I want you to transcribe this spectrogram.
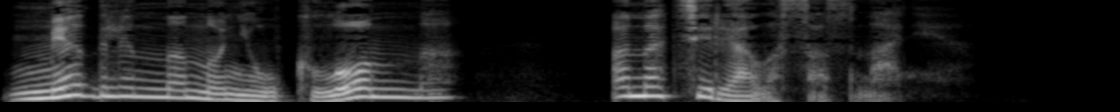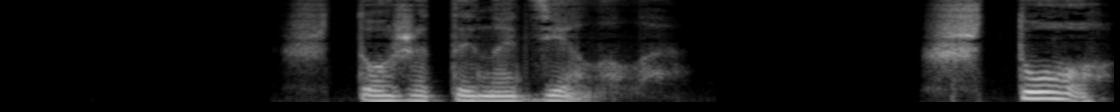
Медленно, но неуклонно она теряла сознание. «Что же ты наделала? Что?»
